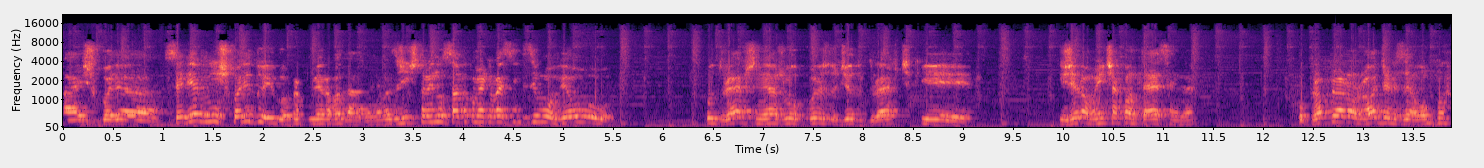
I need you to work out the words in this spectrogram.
a escolha. Seria a minha escolha do Igor para a primeira rodada, né? Mas a gente também não sabe como é que vai se desenvolver o, o draft, né? As loucuras do dia do draft que que geralmente acontecem, né? O próprio Aaron Rodgers é uma.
